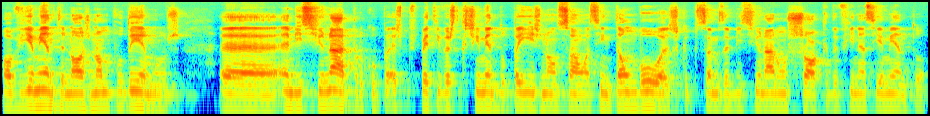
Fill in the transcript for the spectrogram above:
Obviamente, nós não podemos uh, ambicionar, porque as perspectivas de crescimento do país não são assim tão boas que possamos ambicionar um choque de financiamento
